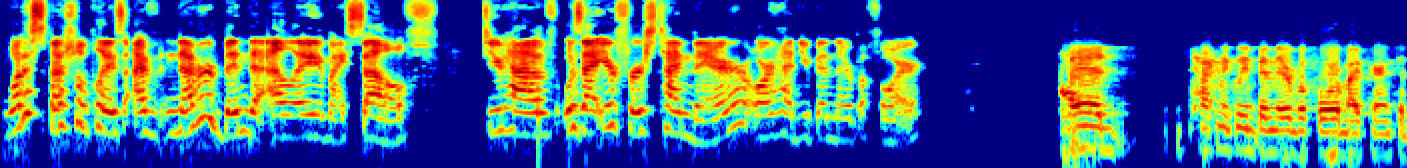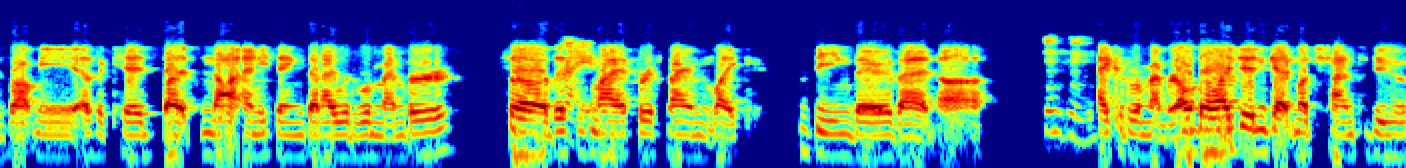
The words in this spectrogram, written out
what a special place. I've never been to LA myself. Do you have was that your first time there or had you been there before? I had technically been there before. My parents had brought me as a kid, but not anything that I would remember. So this right. is my first time like being there that uh mm-hmm. I could remember. Although I didn't get much time to do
